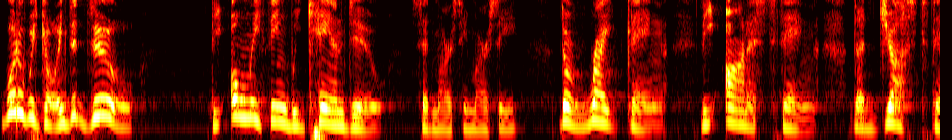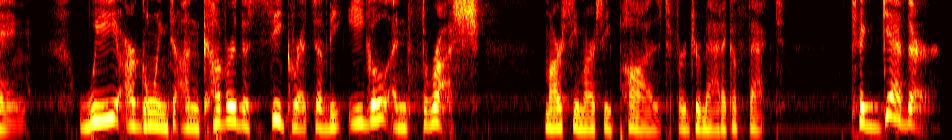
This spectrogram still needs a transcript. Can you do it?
What are we going to do? The only thing we can do, said Marcy Marcy. The right thing, the honest thing, the just thing. We are going to uncover the secrets of the eagle and thrush. Marcy Marcy paused for dramatic effect. Together!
